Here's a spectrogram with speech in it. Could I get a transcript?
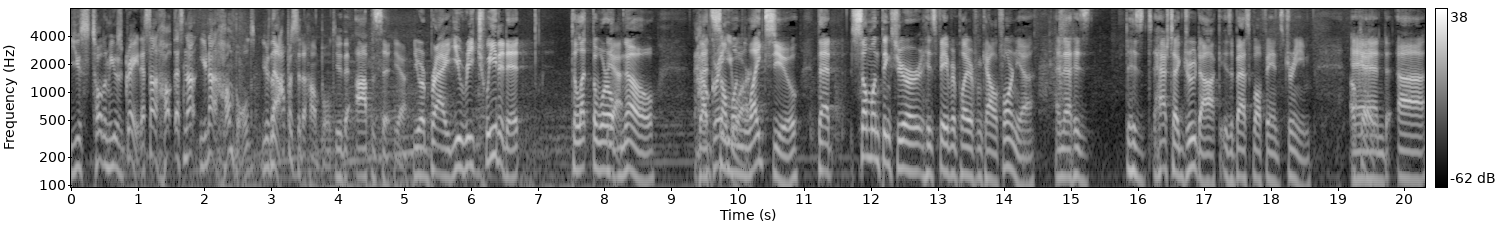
you told him he was great. That's not hu- that's not you're not humbled. You're the No. opposite of humbled. You're the opposite. Yeah. You were bragging. You retweeted it to let the world Yeah. know How that great you someone are. likes you, that someone thinks you're his favorite player from California, and that his his hashtag Drew Doc is a basketball fan's dream. Okay. And uh,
